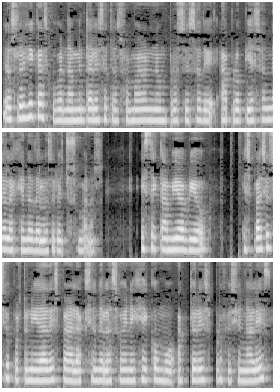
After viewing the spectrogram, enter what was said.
las lógicas gubernamentales se transformaron en un proceso de apropiación de la agenda de los derechos humanos. Este cambio abrió espacios y oportunidades para la acción de las ONG como actores profesionales,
